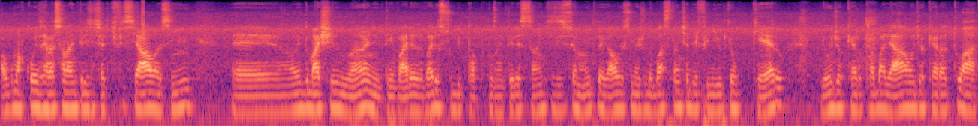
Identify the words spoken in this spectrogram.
alguma coisa relacionada à inteligência artificial, assim, é, além do machine learning, tem várias, vários subtópicos interessantes, isso é muito legal, isso me ajudou bastante a definir o que eu quero e onde eu quero trabalhar, onde eu quero atuar.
